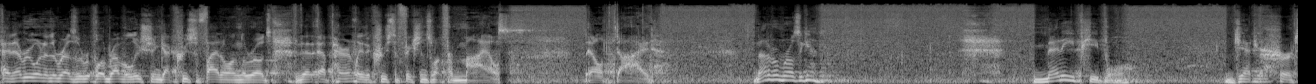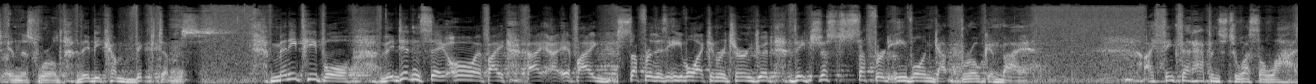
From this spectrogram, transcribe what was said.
and everyone in the revolution got crucified along the roads. That apparently the crucifixions went for miles. They all died. None of them rose again. Many people get hurt in this world. They become victims. Many people, they didn't say, oh, if I, I, if I suffer this evil, I can return good. They just suffered evil and got broken by it. I think that happens to us a lot.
